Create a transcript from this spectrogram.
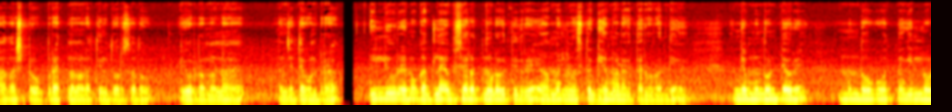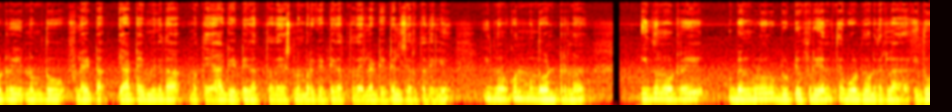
ಆದಷ್ಟು ಪ್ರಯತ್ನ ಮಾಡತ್ತೀನಿ ತೋರಿಸೋದು. ಇವ್ರು ನಮ್ಮಣ್ಣ ನನ್ನ ಜೊತೆ ಹೊಂಟ್ರ. ಇಲ್ಲಿ ಇವ್ರು ಏನೋ ಗದ್ದಲ ಎಬ್ಸ್ಯಾರತ್ ನೋಡಕತ್ತಿದ್ರಿ ಆಮೇಲೆ ಅನ್ನಿಸ್ತು ಗೇಮ್ ಆಡಕತ್ತಾರ ಇವ್ರು ಅಂದು ಹಂಗೆ ಮುಂದೆ ಹೊಂಟೇವ್ರಿ. ಮುಂದೆ ಹೋಗೋ ಹೊತ್ನಾಗ ಇಲ್ಲಿ ನೋಡ್ರಿ ನಮ್ಮದು ಫ್ಲೈಟ್ ಯಾವ ಟೈಮಿಗೆ ಮತ್ತು ಯಾವ ಗೇಟಿಗೆ ಹತ್ತದ, ಎಷ್ಟು ನಂಬರ್ ಗೇಟಿಗೆ ಹತ್ತದ ಎಲ್ಲ ಡೀಟೇಲ್ಸ್ ಇರ್ತದೆ ಇಲ್ಲಿ. ಇದು ನೋಡ್ಕೊಂಡು ಮುಂದೆ ಹೊಂಟ್ರನ. ಇದು ನೋಡ್ರಿ ಬೆಂಗಳೂರು ಡ್ಯೂಟಿ ಫ್ರೀ ಅಂತ ಬೋರ್ಡ್ ನೋಡಿದ್ರಲ್ಲ, ಇದು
